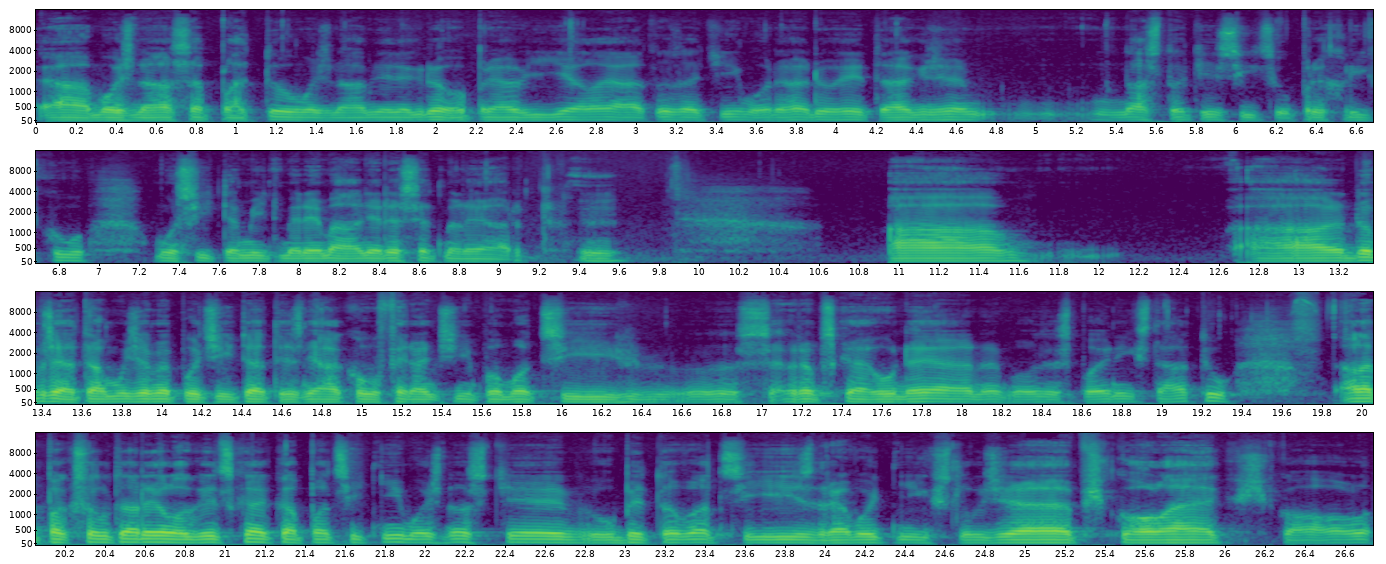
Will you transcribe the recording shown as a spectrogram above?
Já možná se pletu, možná mě někdo opraví, ale já to zatím odhaduji tak, že na 100 tisíc uprchlíků musíte mít minimálně 10 miliard. Hmm. A a dobře, tam můžeme počítat i s nějakou finanční pomocí z Evropské unie nebo ze Spojených států, ale pak jsou tady logické kapacitní možnosti ubytovací, zdravotních služeb, školek, škol.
